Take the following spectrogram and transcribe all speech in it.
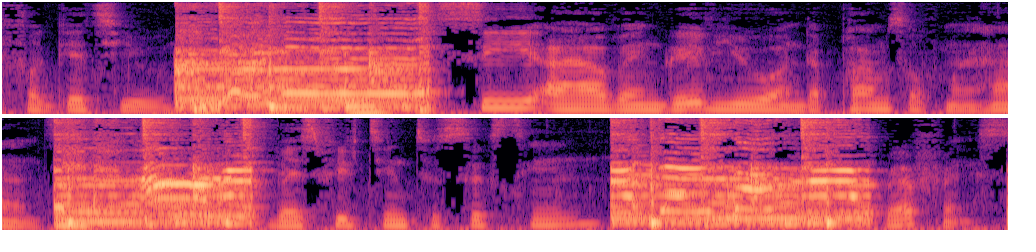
Forget you. See, I have engraved you on the palms of my hands. Verse 15 to 16. Reference.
